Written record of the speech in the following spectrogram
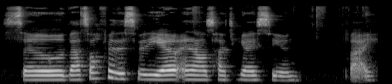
so that's all for this video, and I'll talk to you guys soon. Bye.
